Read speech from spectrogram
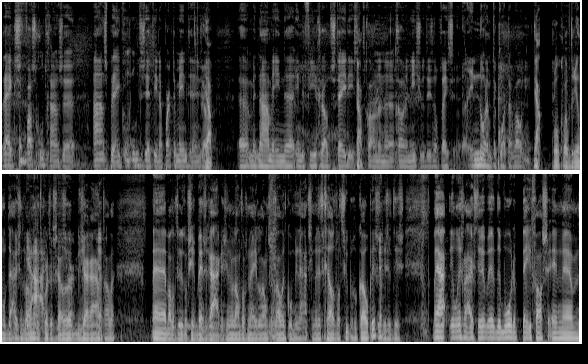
Rijksvastgoed gaan ze aanspreken om om te zetten in appartementen en zo. Ja. Eh, met name in de, in de vier grote steden is Ja. dat gewoon een, eh, gewoon een issue. Er is nog steeds een enorm tekort aan woningen. Ja, klopt. Ik geloof 300.000 woningen Ja, tekort of zo. bizar. eh, Bizarre aantallen. Eh, wat natuurlijk op zich best raar is in een land als Nederland. Vooral in combinatie met het geld wat super goedkoop is. Ja. Dus het is. Maar ja, jongens, luister. De woorden PFAS en, ehm,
